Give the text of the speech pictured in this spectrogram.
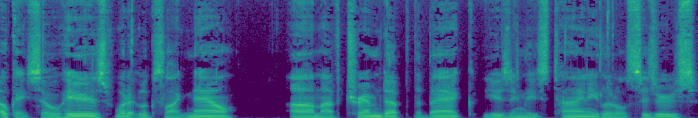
Okay, so here's what it looks like now. Um, I've trimmed up the back using these tiny little scissors.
